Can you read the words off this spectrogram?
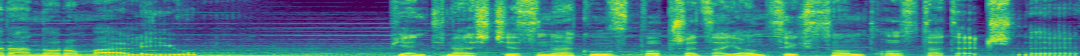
Paranormalium. 15 znaków poprzedzających sąd ostateczny.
